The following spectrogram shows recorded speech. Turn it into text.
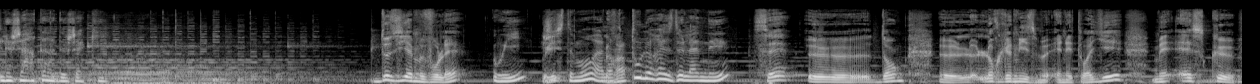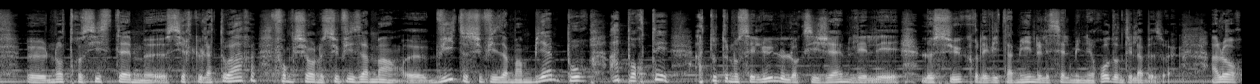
Le jardin de Jackie. Deuxième volet. Oui, Oui. justement. Alors tout le reste de l'année, C'est euh, donc euh, l'organisme est nettoyé, mais est-ce que euh, notre système euh, circulatoire fonctionne suffisamment euh, vite, suffisamment bien pour apporter à toutes nos cellules l'oxygène, les, les- le sucre, les vitamines, les sels minéraux dont il a besoin? Alors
